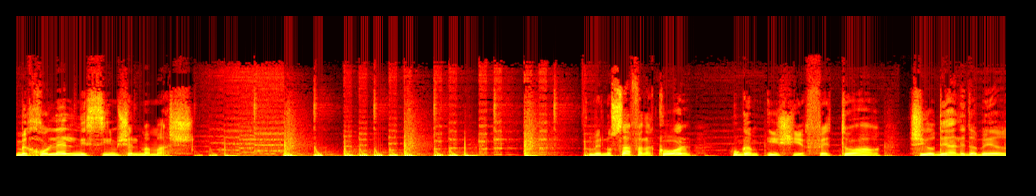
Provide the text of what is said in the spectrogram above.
מחולל ניסים של ממש. ונוסף על הכל, הוא גם איש יפה תואר שיודע לדבר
